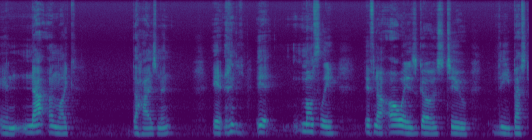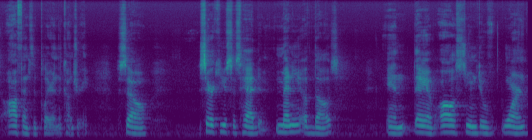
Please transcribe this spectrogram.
and not unlike the Heisman, it it mostly, if not always, goes to the best offensive player in the country. So Syracuse has had many of those, and they have all seemed to have worn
